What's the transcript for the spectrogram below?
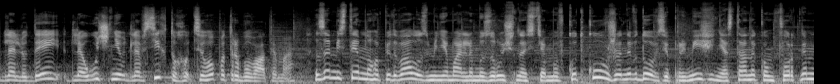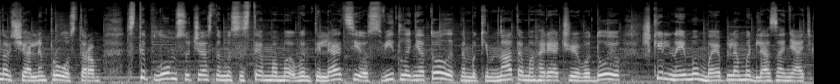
для людей, для учнів, для всіх, хто цього потребуватиме. Замість темного підвалу з мінімальними зручностями в кутку вже невдовзі приміщення стане комфортним навчальним простором з теплом, сучасними системами вентиляції, освітлення, туалетними кімнатами, гарячою водою, шкільними меблями для занять.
